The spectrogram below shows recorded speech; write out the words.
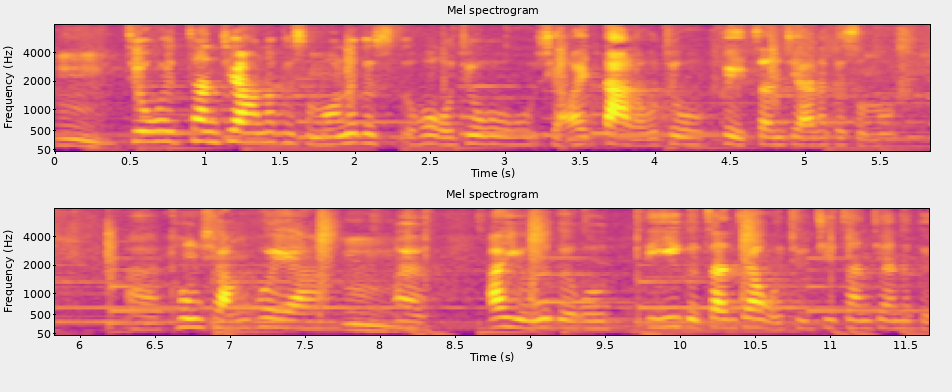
嗯，就会参加那个什么，那个时候我就小孩大了，我就可以参加那个什么。啊，通祥会啊，嗯，哎，还有那个我第一个参加，我就去参加那个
